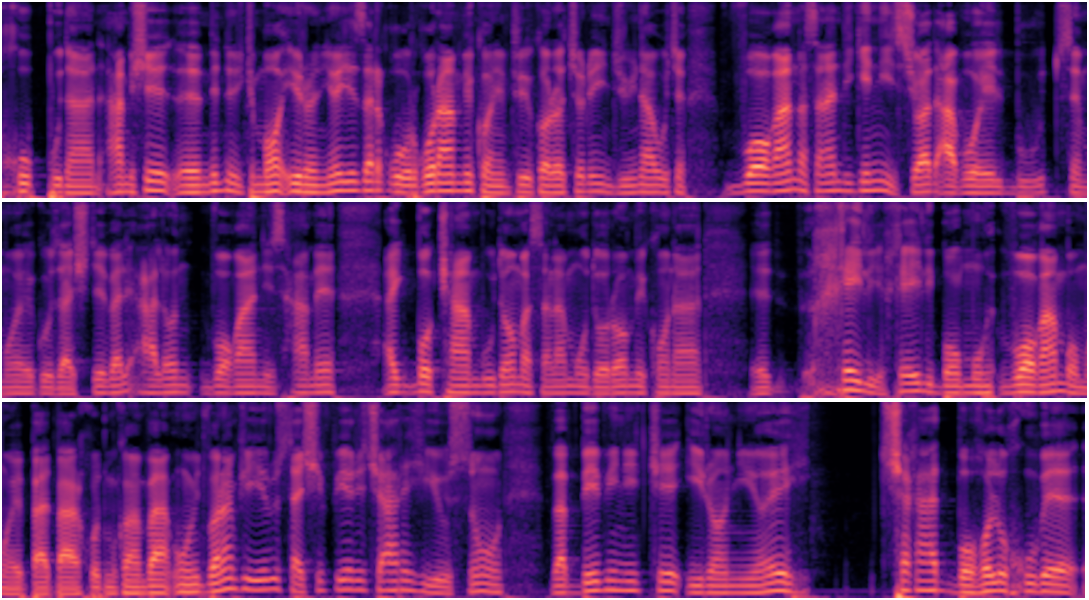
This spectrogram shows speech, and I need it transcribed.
خوب بودن. همیشه می‌دونید که ما ایرانی ها یه ذره قرقر هم می‌کنیم. توی کارا چرا اینجوری نبود؟ واقعا مثلا دیگه نیست. شاید اوایل بود سه ماه گذشته ولی الان واقعا نیست. همه اگه با کم بودا مثلا مدارا می‌کنن خیلی خیلی با واقعا با محبت برخورد می‌کنن. و امیدوارم که یه روز تشریف بیارید شهر هیوستون و ببینید که ایرانی چقدر باحال و خوبه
